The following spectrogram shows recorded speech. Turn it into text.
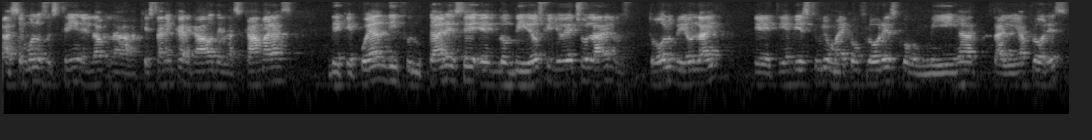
hacemos los streams, es la, que están encargados de las cámaras, de que puedan disfrutar ese, eh, los videos que yo he hecho live, todos los videos live. Eh, TNB Studio, Michael Flores con mi hija Talía Flores.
